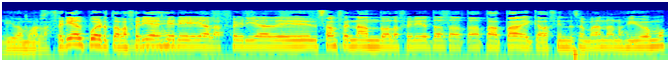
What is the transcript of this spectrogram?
íbamos a la feria del puerto, a la feria de Jerez, a la feria de San Fernando, a la feria de ta, ta, ta, ta, ta, y cada fin de semana nos íbamos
